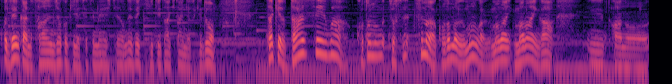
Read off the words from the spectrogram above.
これ前回の三女呼吸で説明してるので是非聞いていただきたいんですけどだけど男性は子供女性妻が子供を産もうが産まない産まないが、えー、あの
